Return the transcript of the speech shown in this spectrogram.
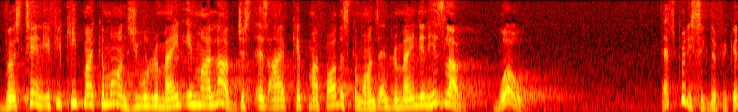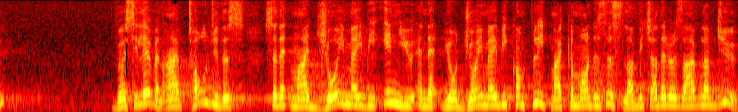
Verse 10 If you keep my commands, you will remain in my love, just as I have kept my Father's commands and remained in his love. Whoa. That's pretty significant. Verse 11 I have told you this so that my joy may be in you and that your joy may be complete. My command is this love each other as I've loved you.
